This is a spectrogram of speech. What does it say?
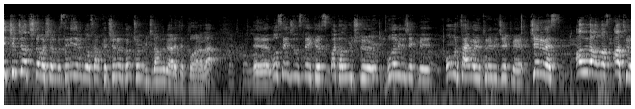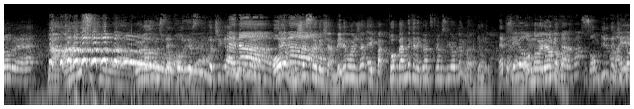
İkinci atışta başarılı. Senin yerinde olsam kaçırırdım. Çok vicdanlı bir hareket bu arada. Ee, Los Angeles Lakers bakalım üçlü bulabilecek mi? Overtime'a götürebilecek mi? Jerry West alır almaz atıyor ve Ya ananı s**eyim ya. Böyle State olamaz ya. bu maçın galibi. Fena. Oğlum fena. bir şey söyleyeceğim. Benim oyuncuların ek bak top bendeyken ekran titremesini gördün mü? Gördüm. Hep öyle. Şey oluyor. Onda öyle yok bir ama. tarafa- Son bir dakika Hayır. mı?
